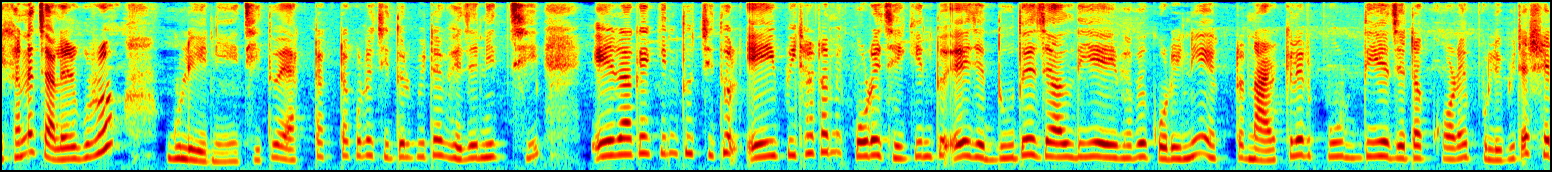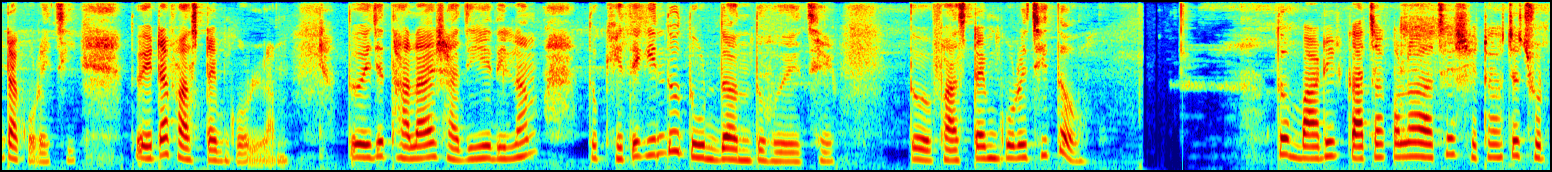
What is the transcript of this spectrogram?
এখানে চালের গুঁড়ো গুলিয়ে নিয়েছি। তো একটা একটা করে চিতল পিঠা ভেজে নিচ্ছি। এর আগে কিন্তু চিতল, এই পিঠাটা আমি করেছি, কিন্তু এই যে দুধে জাল দিয়ে এইভাবে করিনি, একটা নারকেলের পুর দিয়ে যেটা করে পুলি পিঠা সেটা করেছি। তো এটা ফার্স্ট টাইম করলাম। তো এই যে থালায় সাজিয়ে দিলাম, তো খেতে কিন্তু দুর্দান্ত হয়েছে। তো ফার্স্ট টাইম করেছি তো। তো বাড়ির কাঁচা কলা আছে, সেটা হচ্ছে ছোট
